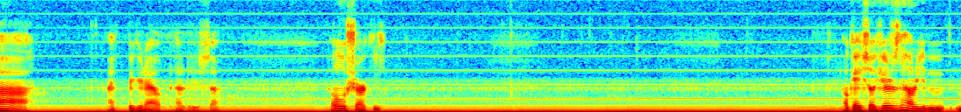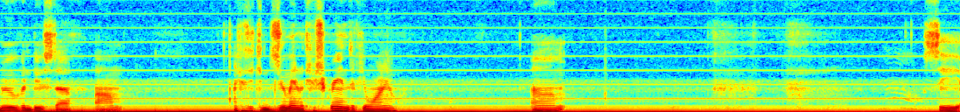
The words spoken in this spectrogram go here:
Aha! I figured out how to do stuff. Hello, Sharky. Okay, so here's how you move and do stuff. Um, I guess you can zoom in with your screens if you want to. Um, see,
